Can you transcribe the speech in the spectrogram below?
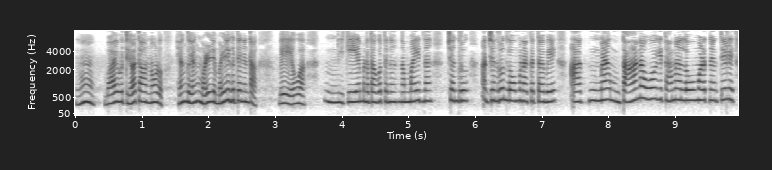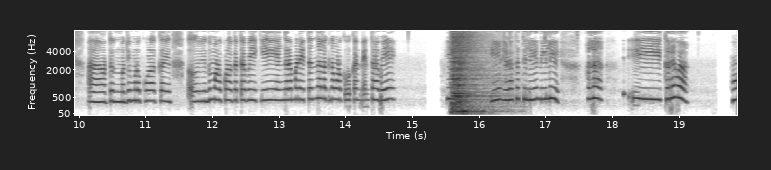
ಹ್ಞೂ ಬಾಯಿ ಬಿಟ್ಟು ಹೇಳ್ತಾ ನೋಡು. ಹೆಂಗೆ ಹೆಂಗೆ ಮಳ್ಳಿ ಮಳ್ಳಿಗತ್ತೇನೆ ಅಂತ ಬೇ ಹ್ಮ್, ಈಕಿ ಏನು ಮಾಡತ್ತ ಗೊತ್ತೇನ ನಮ್ಮ ಮೈದ್ನ ಚಂದ್ರು ಆ ಚಂದ್ರನ್ ಲವ್ ಮಾಡಕತ್ತ ಬೇ? ಮ್ಯಾಮ್ ತಾನ ಹೋಗಿ ತಾನ ಲವ್ ಮಾಡ್ತೇನೆ ಅಂತೇಳಿ ಆತನ ಮದುವೆ ಮಾಡ್ಕೊಳಕ್ಕೆ ಇದು ಮಾಡ್ಕೊಳಕತ್ತ ಬೇಕಿ ಹೆಂಗಾರ ಮಾಡಿ ತನ್ನ ಲಗ್ನ ಮಾಡ್ಕೋಬೇಕಂತ ಬೇ? ಏನು ಹೇಳಕತ್ತಿಲ್ಲ ಏನಿಲ್ಲಿ ಅಲ್ಲ, ಈ ಕರೆವ? ಹ್ಞೂ,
